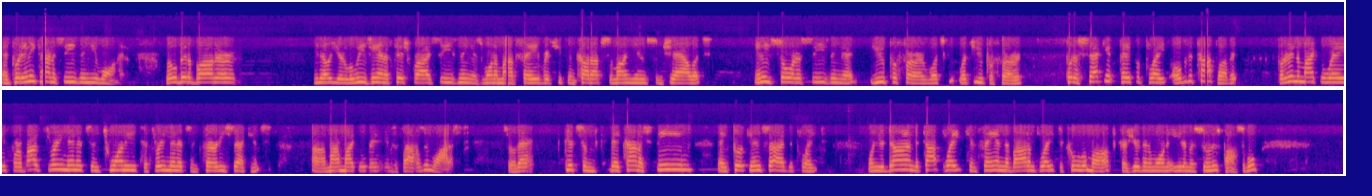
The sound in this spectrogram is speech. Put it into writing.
and put any kind of seasoning you want. A little bit of butter. You know, your Louisiana fish fry seasoning is one of my favorites. You can cut up some onions, some shallots, any sort of seasoning that you prefer, what's what you prefer. Put a second paper plate over the top of it. Put it in the microwave for about three minutes and 20 to three minutes and 30 seconds uh, my microwave is a thousand watts, so that gets them. They kind of steam and cook inside the plate. When you're done, the top plate can fan the bottom plate to cool them off because you're going to want to eat them as soon as possible.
